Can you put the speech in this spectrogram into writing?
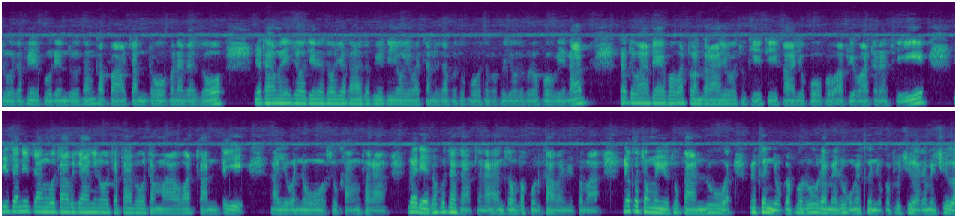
ตุสเพปูเรนดูสังกปาจันโทปนัสโสยะธามณิโชติระโสยะธาสพีติโยยวัจันสัพพุโภสัพพโยสัพพโภวินัสสัตวาเตภวัตวันตรายโยสุขีตีกายโกภวอภิวาทนาสีนิสนิจังวุตาปจายโนจตารโรธรรมาวัฏันติอายุวโนสุขังพรังด้วยเดชพระพุทธศาสนาอันทรงพระคุณข้าไม่มีประมาณแล้วก็ทรงมีอยู่ทุกการด้วยไม่ขึ้นอยู่กับผู้รู้และไม่รู้ไม่ขึ้นอยู่กับผู้เชื่อและไม่เชื่อ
